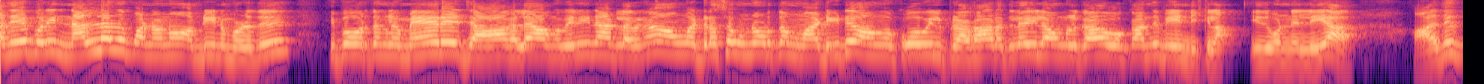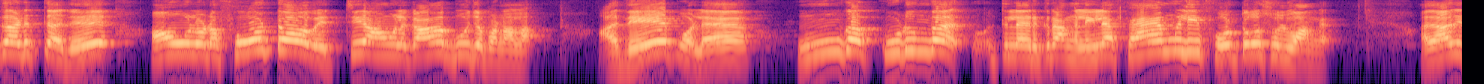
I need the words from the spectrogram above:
அதே போல நல்லது பண்ணணும் அப்படின்னும் பொழுது இப்போ ஒருத்தவங்களுக்கு மேரேஜ் ஆகலை அவங்க வெளிநாட்டில் இருக்காங்க அவங்க ட்ரெஸ்ஸை இன்னொருத்தவங்க மாட்டிக்கிட்டு அவங்க கோவில் பிரகாரத்தில் இல்லை அவங்களுக்காக உட்காந்து வேண்டிக்கலாம். இது ஒன்று இல்லையா? அதுக்கு அடுத்தது அவங்களோட ஃபோட்டோ வச்சு அவங்களுக்காக பூஜை பண்ணலாம். அதே போல் உங்கள் குடும்பத்தில் இருக்கிறாங்க இல்லைங்களா? ஃபேமிலி ஃபோட்டோ சொல்லுவாங்க. அதாவது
